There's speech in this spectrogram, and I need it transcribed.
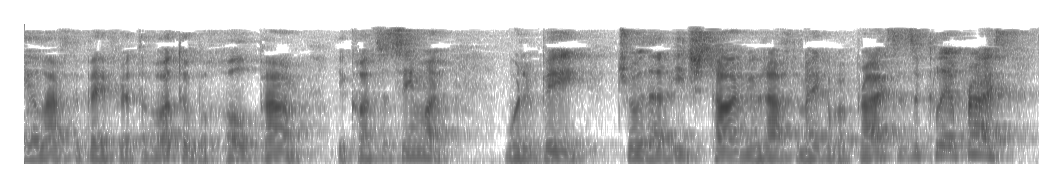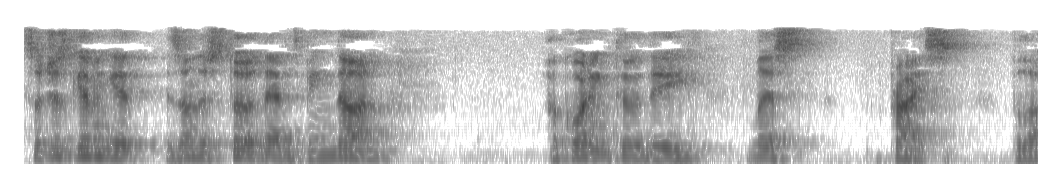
you'll have to pay for it. The otu b'chol pam yikatzitzimai. Would it be true that each time you would have to make up a price? It's a clear price. So just giving it is understood that it's being done according to the list price. Therefore,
